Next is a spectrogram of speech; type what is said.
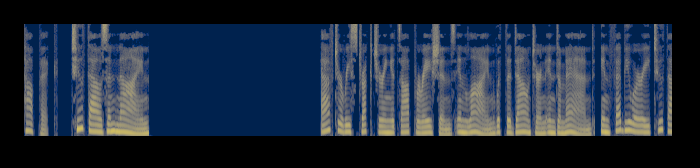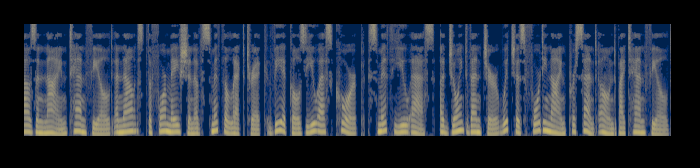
Topic 2009 After restructuring its operations in line with the downturn in demand, in February 2009 Tanfield announced the formation of Smith Electric Vehicles US Corp. Smith US, a joint venture which is 49% owned by Tanfield.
